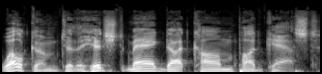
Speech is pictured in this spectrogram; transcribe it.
Welcome to the HitchedMag.com podcast.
